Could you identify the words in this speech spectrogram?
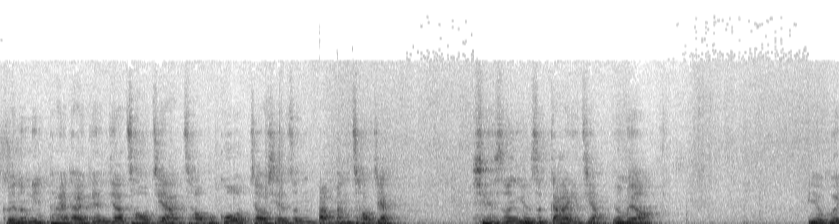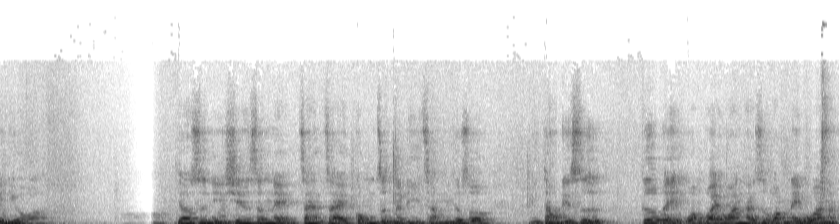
可能你太太跟人家吵架，吵不过，叫先生帮忙吵架，先生也是嘎一脚，有没有？也会有啊。要是你先生呢，站在公正的立场，你就说，你到底是胳膊往外弯还是往内弯啊？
